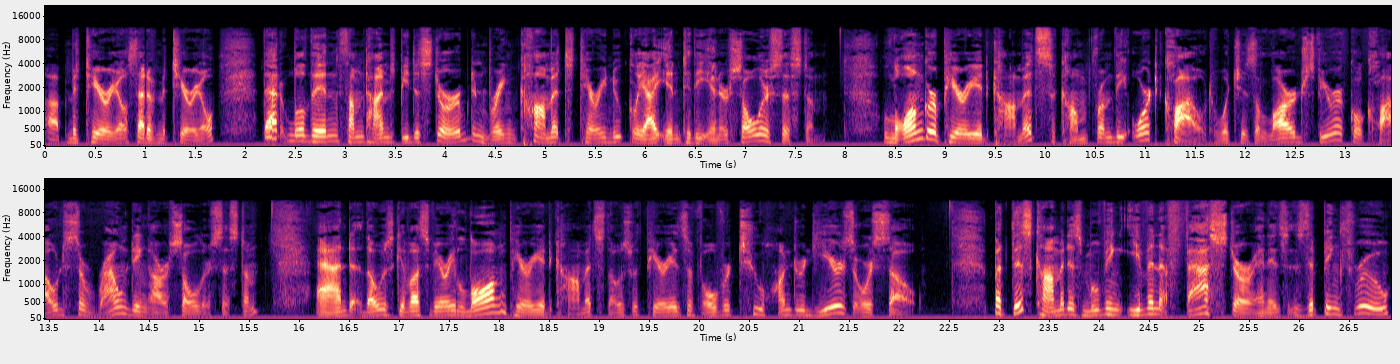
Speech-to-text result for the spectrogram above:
uh, material set of material that will then sometimes be disturbed and bring comet cometary nuclei into the inner solar system. Longer period comets come from the Oort cloud, which is a large spherical cloud surrounding our solar system. And those give us very long period comets, those with periods of over 200 years or so. But this comet is moving even faster and is zipping through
